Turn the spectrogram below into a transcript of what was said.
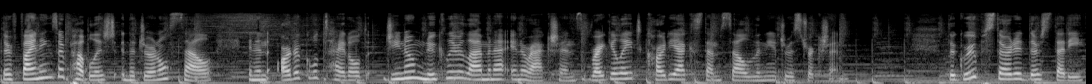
Their findings are published in the journal Cell in an article titled Genome Nuclear Lamina Interactions Regulate Cardiac Stem Cell Lineage Restriction the group started their study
